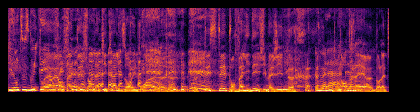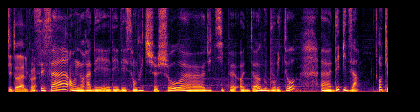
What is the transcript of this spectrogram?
ils ont tous goûté Ouais, en, ouais, fait. en fait, les gens de la petite halle, ils ont eu le droit de, de- de- de tester pour valider, j'imagine, Voilà. ton entrée euh, dans la. Quoi. C'est ça, on aura des, des, des sandwichs chauds euh, du type hot dog ou burrito, euh, des pizzas. Ok.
